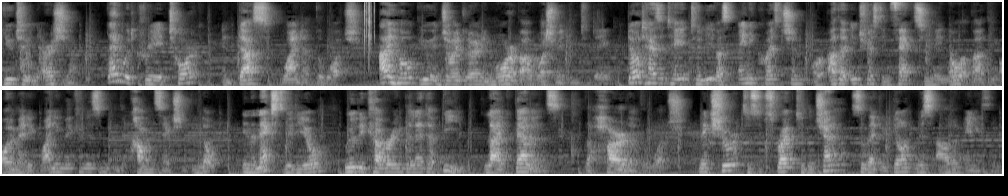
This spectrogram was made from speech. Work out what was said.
due to inertia. That would create torque and thus wind up the watch. I hope you enjoyed learning more about watchmaking today. Don't hesitate to leave us any question or other interesting facts you may know about the automatic winding mechanism in the comment section below. In the next video, we'll be covering the letter B, like balance, the heart of the watch. Make sure to subscribe to the channel so that you don't miss out on anything.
